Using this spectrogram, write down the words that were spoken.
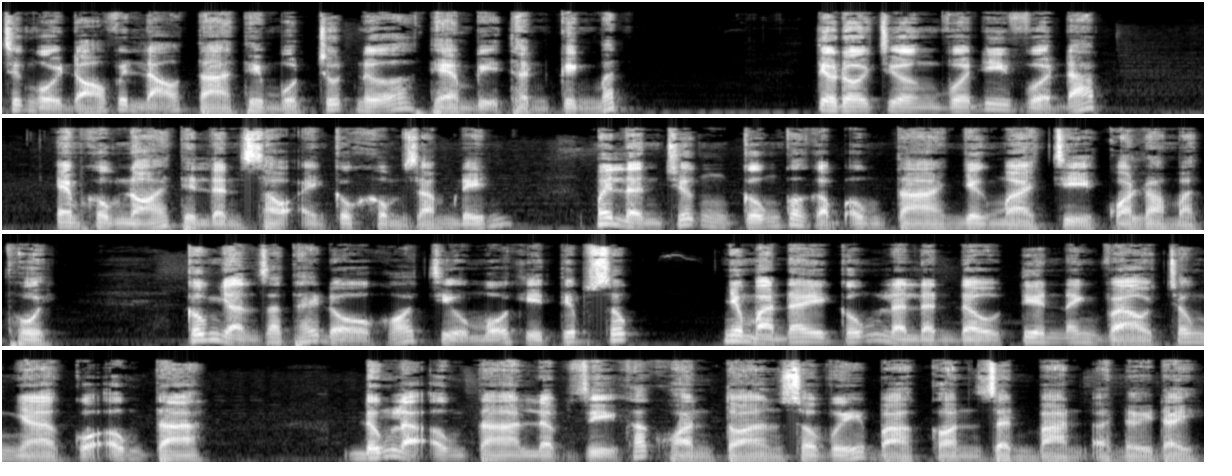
chứ ngồi đó với lão ta thêm một chút nữa thì em bị thần kinh mất. Tiểu đội trưởng vừa đi vừa đáp. Em không nói thì lần sau anh cũng không dám đến. Mấy lần trước cũng có gặp ông ta, nhưng mà chỉ qua loa mà thôi. Cũng nhận ra thái độ khó chịu mỗi khi tiếp xúc. Nhưng mà đây cũng là lần đầu tiên anh vào trong nhà của ông ta. Đúng là ông ta lập dị khác hoàn toàn so với bà con dân bản ở nơi đây.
